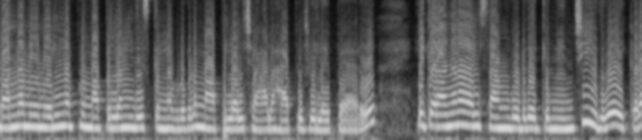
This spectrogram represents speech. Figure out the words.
మొన్న నేను వెళ్ళినప్పుడు మా పిల్లల్ని తీసుకెళ్ళినప్పుడు కూడా మా పిల్లలు చాలా హ్యాపీ ఫీల్ అయిపోయారు. ఇక రంగనాథ స్వామి గుడి దగ్గర నుంచి ఇదిగో ఇక్కడ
